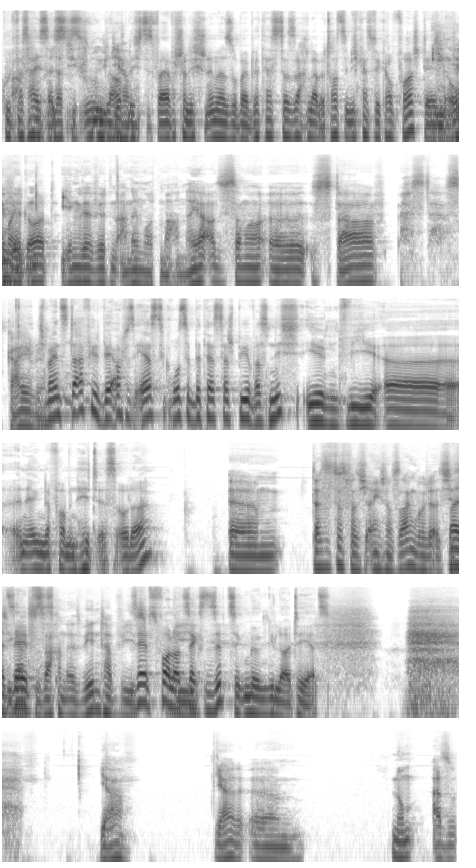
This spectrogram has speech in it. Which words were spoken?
Gut, was heißt relativ das? unglaublich. Das war ja wahrscheinlich schon immer so bei Bethesda-Sachen, aber trotzdem, ich kann es mir kaum vorstellen. Irgendwer oh mein Gott. Ein, irgendwer wird einen Angelmod machen. Naja, also ich sag mal, äh, Star, Star, Skyrim. Ich meine, Starfield wäre auch das erste große Bethesda-Spiel, was nicht irgendwie äh, in irgendeiner Form ein Hit ist, oder? Ähm, das ist das, was ich eigentlich noch sagen wollte, als ich jetzt die selbst, ganzen Sachen erwähnt habe. Wie selbst Fallout wie, 76 mögen die Leute jetzt. Ja, ja, ähm, also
